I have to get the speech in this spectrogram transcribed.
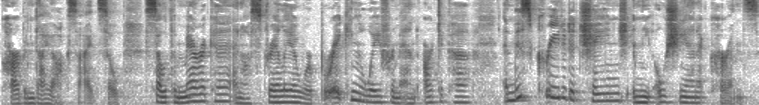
carbon dioxide. So, South America and Australia were breaking away from Antarctica, and this created a change in the oceanic currents,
